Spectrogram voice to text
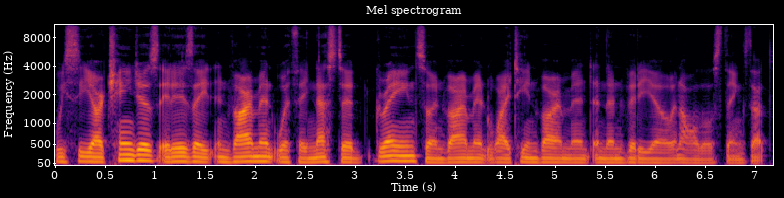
we see our changes. It is a environment with a nested grain, so environment, YT environment, and then video and all those things that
